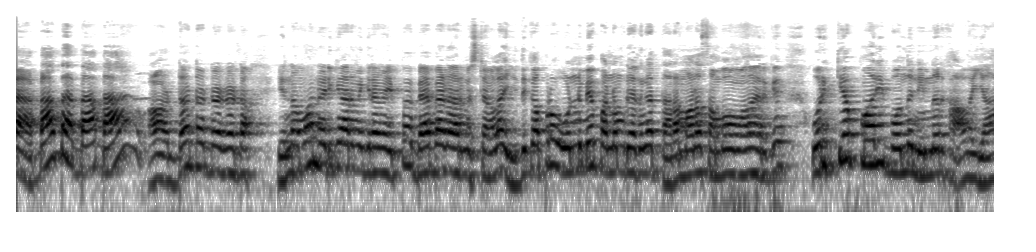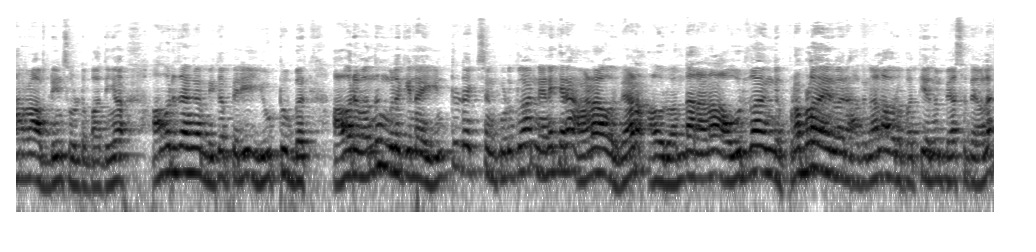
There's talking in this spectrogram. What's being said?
பே பே பே பே. பே அடடடடடா. என்னமா நடிக்க ஆரம்பிக்கிறாங்க? இப்போ பேபேன் ஆரம்பிச்சிட்டாங்களா? இதுக்கப்புறம் ஒன்றுமே பண்ண முடியாதுங்க. தரமான சம்பவமாக தான் இருக்குது ஒரு கேப் மாதிரி இப்போ வந்து நின்று இருக்கு. அவ யாரா அப்படின்னு சொல்லிட்டு பார்த்தீங்கன்னா அவர் தாங்க மிகப்பெரிய யூடியூபர் அவர் வந்து உங்களுக்கு நான் இன்ட்ரடக்ஷன் கொடுக்கலாம்னு நினைக்கிறேன். ஆனால் அவர் வேணாம். அவர் வந்தாரானா அவர் தான் இங்கே பிரபலம் ஆயிடுவார் அதனால அவரை பற்றி எதுவும் பேச தேவையில்ல.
